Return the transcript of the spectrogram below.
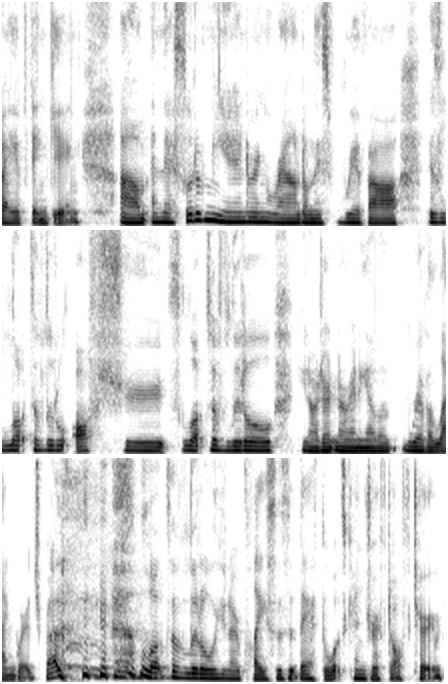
way of thinking. Um, and they're sort of meandering around on this river. There's lots of little offshoots, lots of little, you know, I don't know any other river language, but lots of little, you know, places that their thoughts can drift off to.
